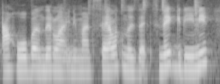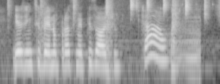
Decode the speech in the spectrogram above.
Marcela, com dois L's, Negrini. E a gente se vê no próximo episódio. Tchau!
